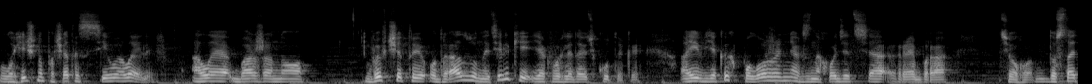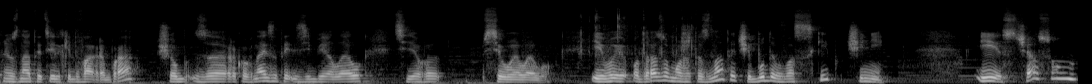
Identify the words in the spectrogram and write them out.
логічно почати з COLL. Але бажано вивчити одразу не тільки як виглядають кутики, а й в яких положеннях знаходяться ребра цього. Достатньо знати тільки два ребра, щоб зарекогнайзити ZBLL цього COLL. І ви одразу можете знати, чи буде у вас скіп, чи ні. І з часом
